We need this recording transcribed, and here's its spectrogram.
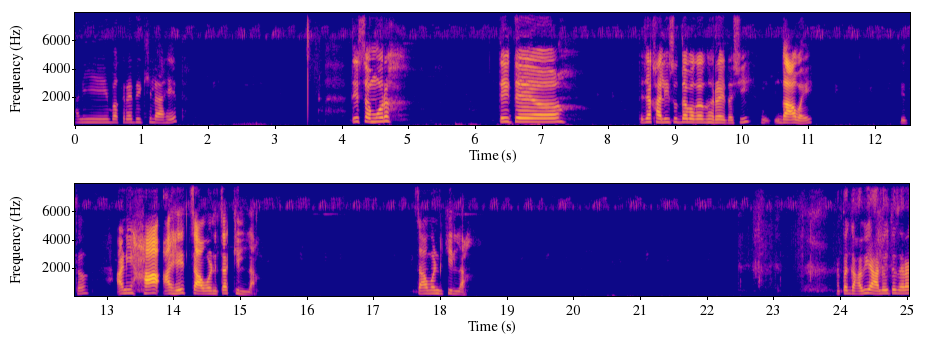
आणि बकऱ्या देखील आहेत. ते समोर ते इथे त्याच्या खालीसुद्धा बघा घरं आहेत अशी. गाव आहे. तिथं. आणि हा आहे चावणचा किल्ला. चावंड किल्ला. आता गावी आलो तर जरा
